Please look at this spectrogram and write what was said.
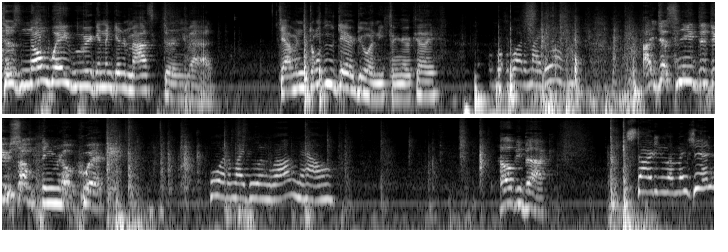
There's no way we were gonna get a mask during that. Gavin, don't you dare do anything, okay? Wh- what am I doing? I just need to do something real quick. What am I doing wrong now? I'll be back. Starting the mission?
